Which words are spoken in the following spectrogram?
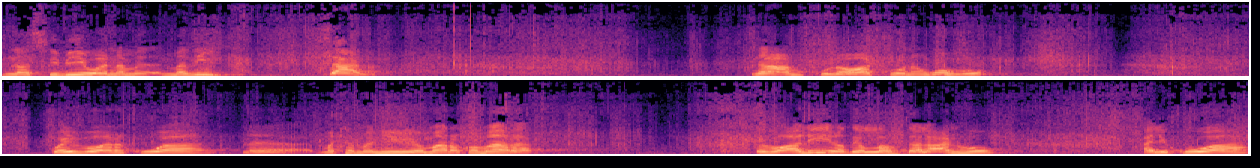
nasibiwa na madhi sana. Naam kuna watu wana nguvu. Kwa hivyo anakuwa na matamanio ya mara kwa mara. Hivyo Ali radhiallahu ta'ala anhu alikuwa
